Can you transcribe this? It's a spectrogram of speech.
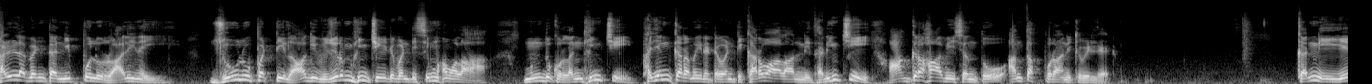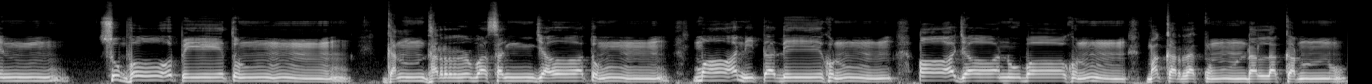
కళ్ళ వెంట నిప్పులు రాలినై జూలు పట్టి లాగి విజృంభించేటువంటి సింహముల ముందుకు లంఘించి భయంకరమైనటువంటి కరవాలాన్ని ధరించి ఆగ్రహావేశంతో అంతఃపురానికి వెళ్ళాడు. కన్నియన్ శుభోపేతుం గంధర్వ సంజాతుం మానితదేహున్ ఆజానుబాహున్ మకర కుండల కర్ణు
